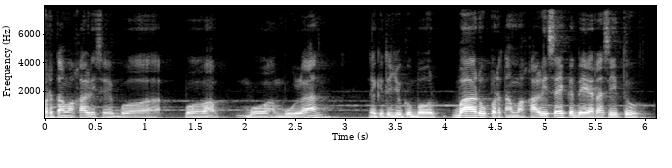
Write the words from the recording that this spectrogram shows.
Pertama kali saya bawa bawa bawa ambulan, dan itu juga baru, baru pertama kali saya ke daerah situ.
